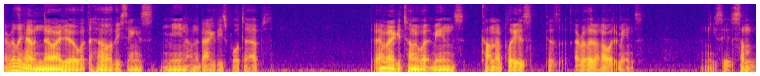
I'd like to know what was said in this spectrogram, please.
I really have no idea what the hell these things mean on the back of these pull tabs. If anybody can tell me what it means, comment please, because I really don't know what it means. And you see some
